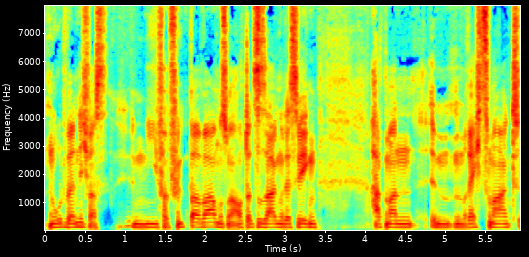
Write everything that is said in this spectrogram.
notwendig, was nie verfügbar war, muss man auch dazu sagen. Und deswegen hat man im, im Rechtsmarkt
